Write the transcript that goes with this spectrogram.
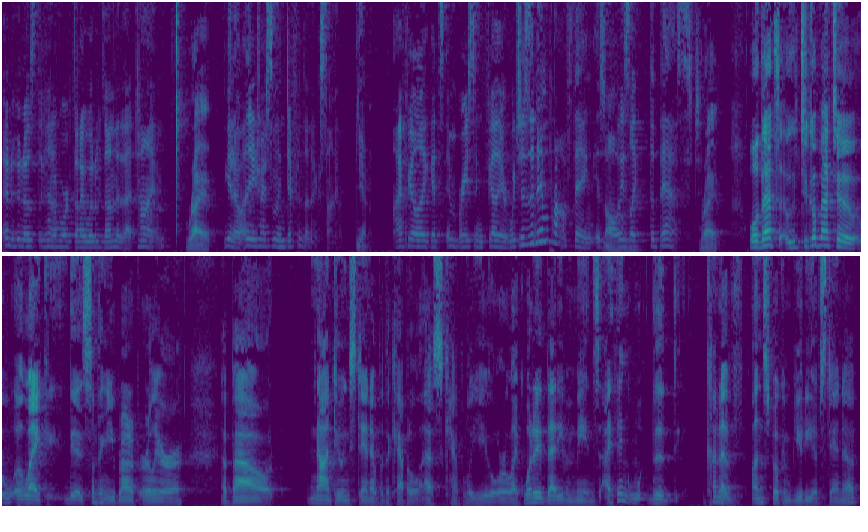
and who knows the kind of work that I would have done at that time. Right. you know, and then you try something different the next time. Yeah. I feel like it's embracing failure, which is an improv thing, is always Mm-hmm. like the best. Right. Well, that's to go back to like something you brought up earlier about not doing stand up with a capital S, capital U, or like what that even means. I think the, the kind of unspoken beauty of stand up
